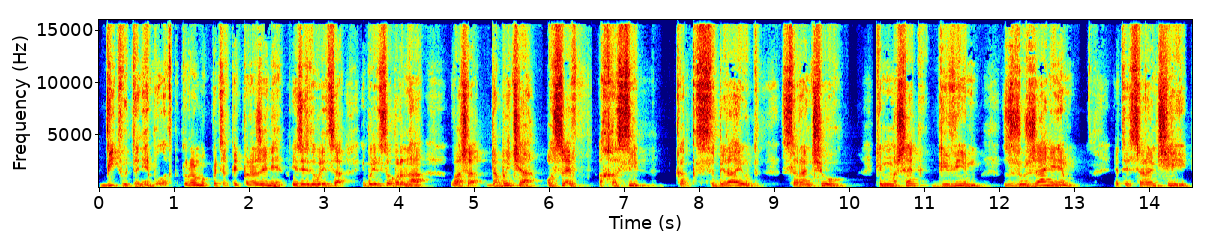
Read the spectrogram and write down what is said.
битвы-то не было, в которой он мог потерпеть поражение. И здесь говорится, и будет собрана ваша добыча, Осеф Ахасиль, как собирают саранчу, киммашек гивим, с жужжанием, этой саранчи,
